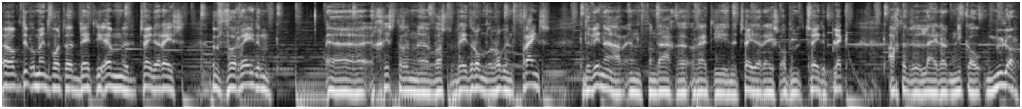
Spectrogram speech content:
Uh, op dit moment wordt de DTM, de tweede race, verreden. Uh, gisteren uh, was wederom Robin Freins de winnaar. En vandaag uh, rijdt hij in de tweede race op een tweede plek. Achter de leider Nico Muller.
